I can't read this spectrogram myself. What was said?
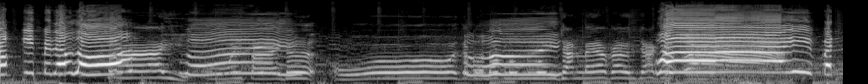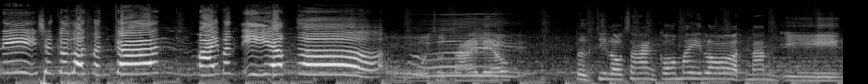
ตึกที่เราสร้างก็ไม่รอดนั่นเอง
